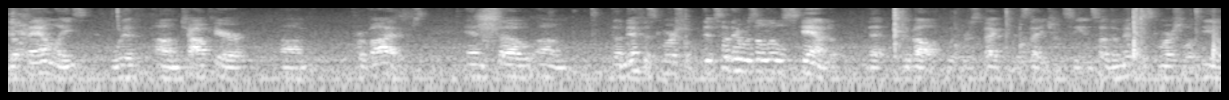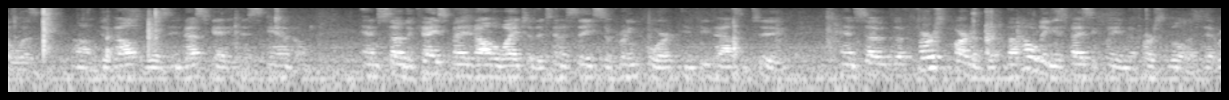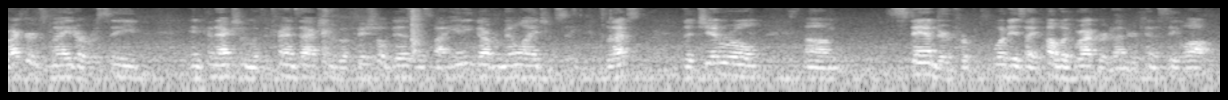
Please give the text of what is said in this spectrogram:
the families with um, child care um, providers. And so um, the Memphis Commercial, so there was a little scandal that developed with respect to this agency. And so the Memphis Commercial Appeal was um, developed, was investigating this scandal. And so the case made it all the way to the Tennessee Supreme Court in 2002. And so the first part of the, the holding is basically in the first bullet, that records made or received in connection with the transaction of official business by any governmental agency. So that's the general um, standard for what is a public record under Tennessee law.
